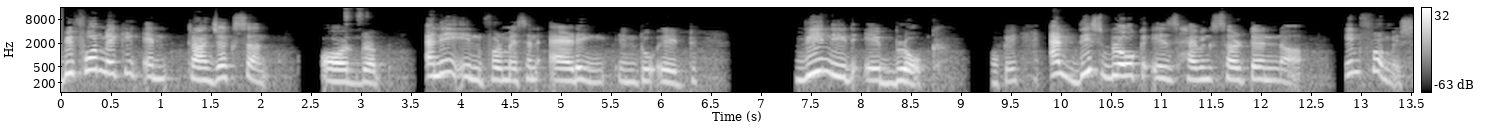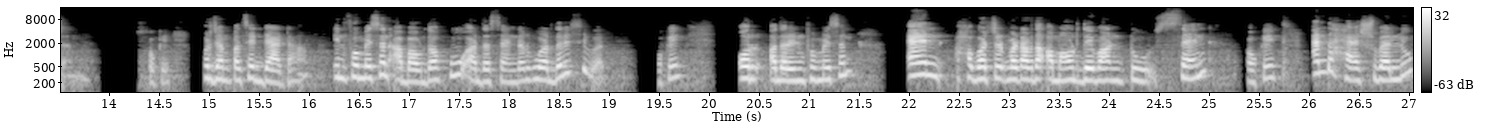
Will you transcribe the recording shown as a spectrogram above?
before making a transaction or any information adding into it we need a block okay? And this block is having certain uh, information okay? For example say data information about the who are the sender who are the receiver okay? Or other information and what, what are the amount they want to send okay? And the hash value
